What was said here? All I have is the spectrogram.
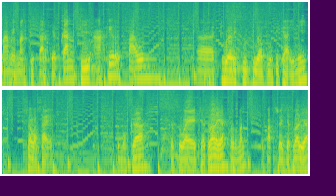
karena memang ditargetkan di akhir tahun uh, 2023 ini selesai. Semoga sesuai jadwal ya teman-teman. Tepat sesuai jadwal ya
